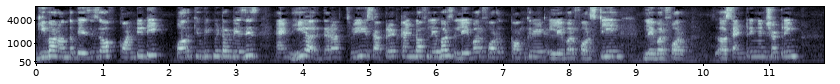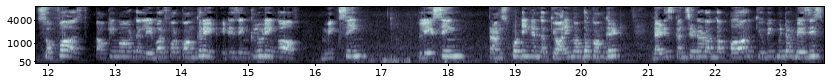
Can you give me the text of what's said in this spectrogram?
given on the basis of quantity per cubic meter basis and here there are three separate kind of labors labor for concrete labor for steel labor for uh, centering and shuttering. So first talking about the labor for concrete it is including of mixing placing transporting and the curing of the concrete. That is considered on the per cubic meter basis.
